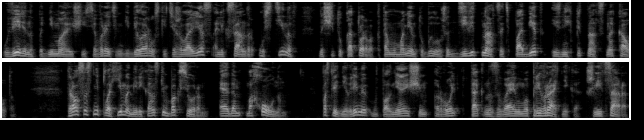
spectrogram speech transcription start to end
Уверенно поднимающийся в рейтинге белорусский тяжеловес Александр Устинов, на счету которого к тому моменту было уже 19 побед, из них 15 нокаутов, дрался с неплохим американским боксером Эдом Махоуном, в последнее время выполняющим роль так называемого привратника, швейцара.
